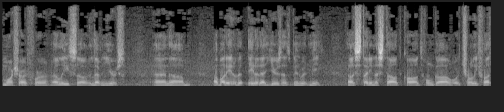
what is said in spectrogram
martial art for at least uh, 11 years, and um, about eight of, the, eight of that years has been with me, uh, studying a style called Hung Gar or Charlie Fat.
